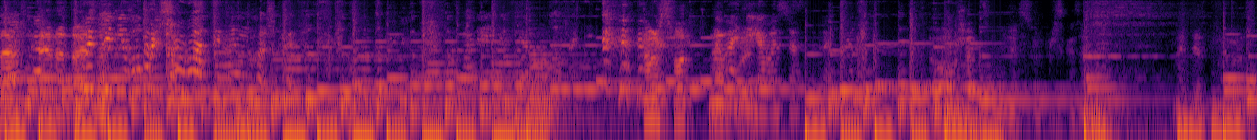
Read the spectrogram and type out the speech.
да, это точно. Вы для него большеваты немножко. Тоже сфоткать Давайте я вас сейчас фотографирую. О, мне супер сказали. Надежда, ну,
